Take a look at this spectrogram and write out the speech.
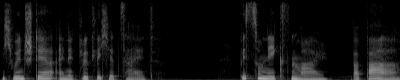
Ich wünsche dir eine glückliche Zeit. Bis zum nächsten Mal. Baba.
